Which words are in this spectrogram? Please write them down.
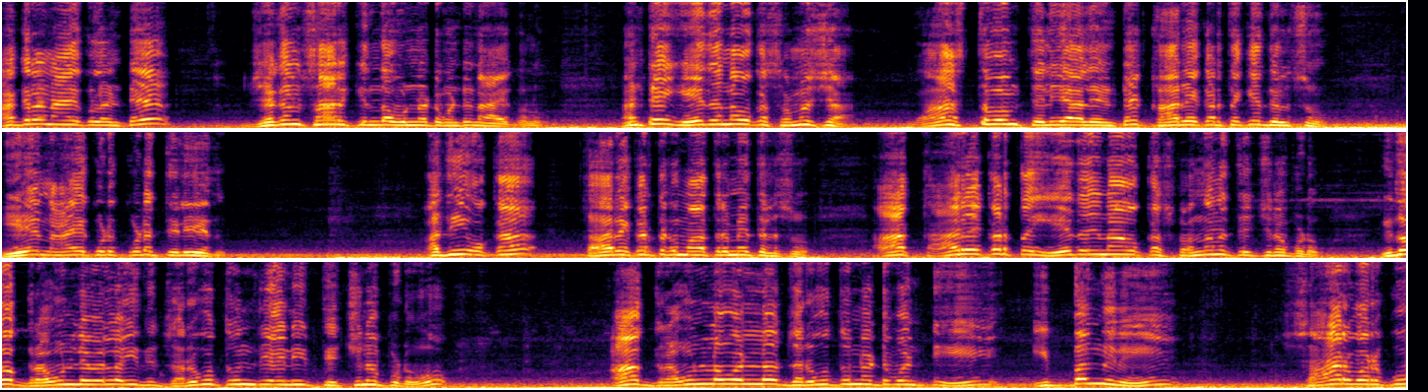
అగ్రనాయకులు అంటే జగన్ సార్ కింద ఉన్నటువంటి నాయకులు. అంటే ఏదైనా ఒక సమస్య వాస్తవం తెలియాలి అంటే కార్యకర్తకే తెలుసు. ఏ నాయకుడికి కూడా తెలియదు. అది ఒక కార్యకర్తకు మాత్రమే తెలుసు. ఆ కార్యకర్త ఏదైనా ఒక స్పందన తెచ్చినప్పుడు ఇదో గ్రౌండ్ లెవెల్లో ఇది జరుగుతుంది అని తెచ్చినప్పుడు ఆ గ్రౌండ్ లెవెల్లో జరుగుతున్నటువంటి ఇబ్బందిని సార్ వరకు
